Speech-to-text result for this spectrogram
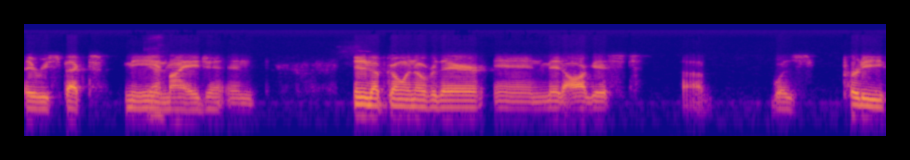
they respect me Yeah. and my agent. And ended up going over there in mid-August. Uh, was pretty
